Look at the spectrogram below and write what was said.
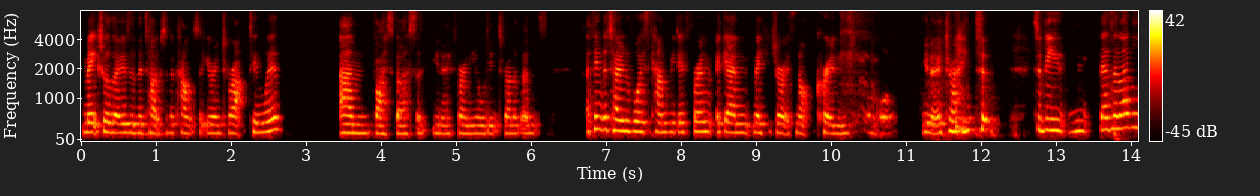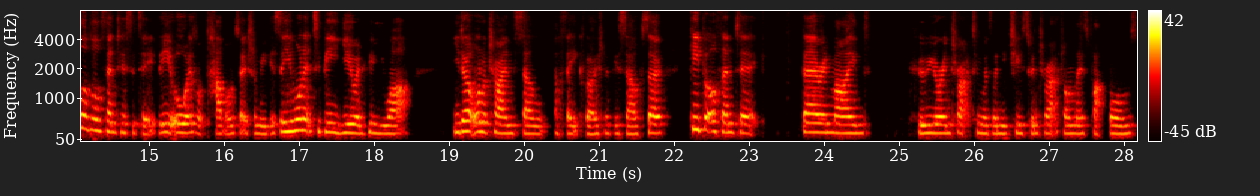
make sure those are the types of accounts that you're interacting with, and vice versa, you know, for any audience relevance. I think the tone of voice can be different. Again, making sure it's not cringe or, you know, trying to to be there's a level of authenticity that you always want to have on social media. So you want it to be you and who you are. You don't want to try and sell a fake version of yourself. So keep it authentic. Bear in mind who you're interacting with when you choose to interact on those platforms.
